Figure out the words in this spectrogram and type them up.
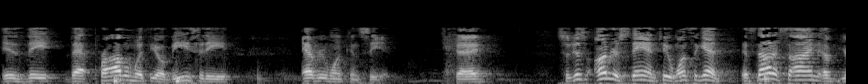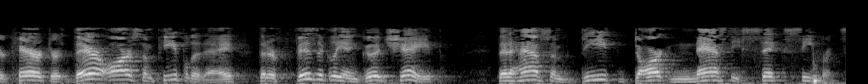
is the, that problem with the obesity, everyone can see it. Okay? So just understand too, once again, it's not a sign of your character. There are some people today that are physically in good shape that have some deep, dark, nasty, sick secrets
